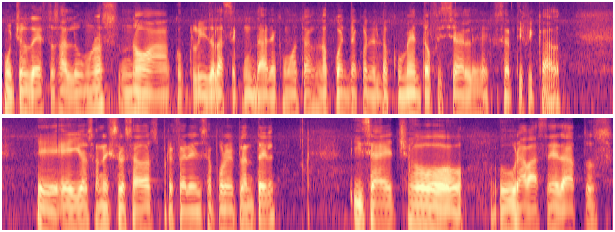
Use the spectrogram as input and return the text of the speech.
Muchos de estos alumnos no han concluido la secundaria como tal, no cuentan con el documento oficial certificado. Eh, ellos han expresado su preferencia por el plantel y se ha hecho una base de datos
